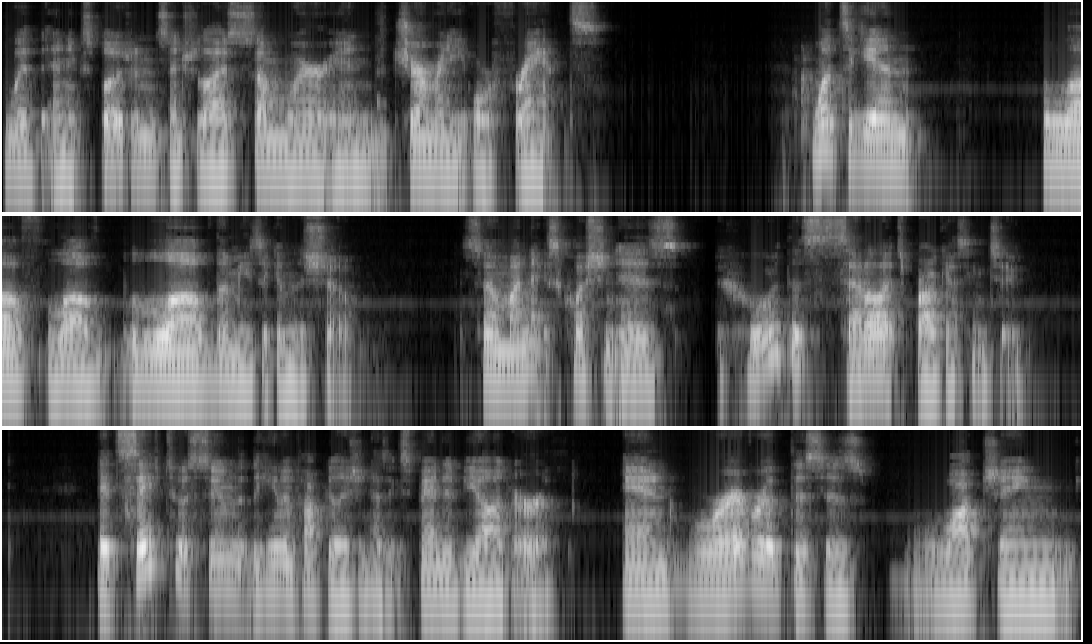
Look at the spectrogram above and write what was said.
with an explosion centralized somewhere in Germany or France. Once again, love, love, love the music in this show. So, my next question is who are the satellites broadcasting to? It's safe to assume that the human population has expanded beyond Earth, and wherever this is watching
